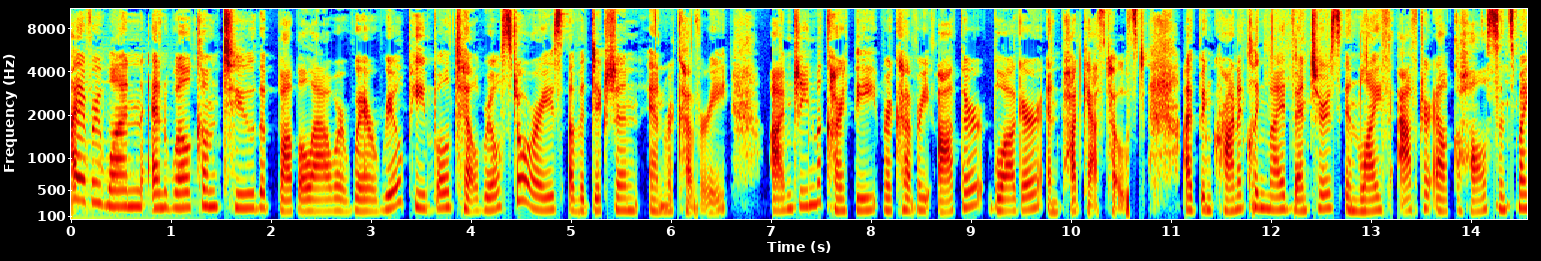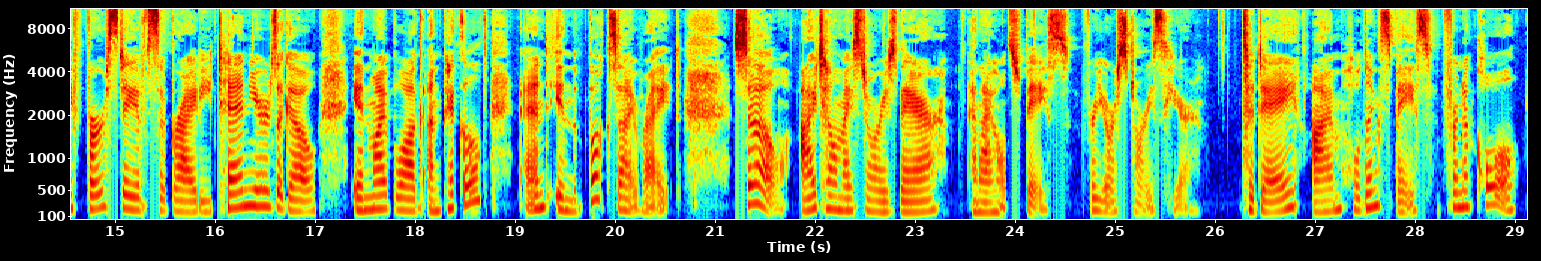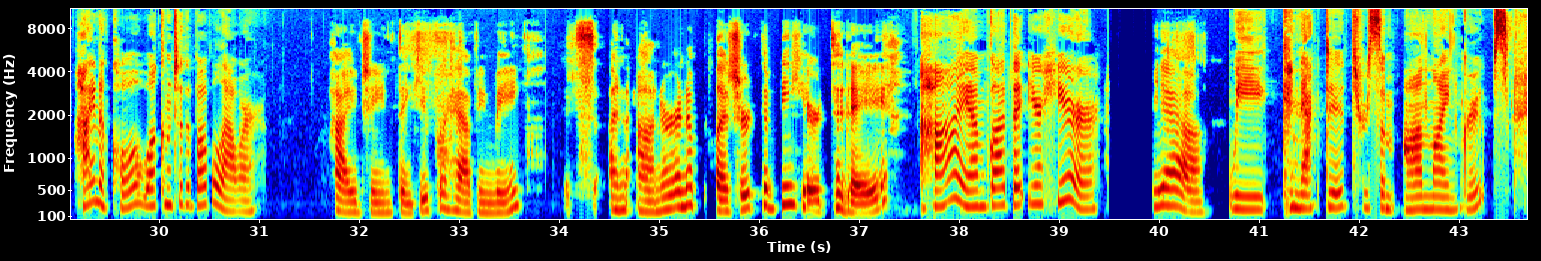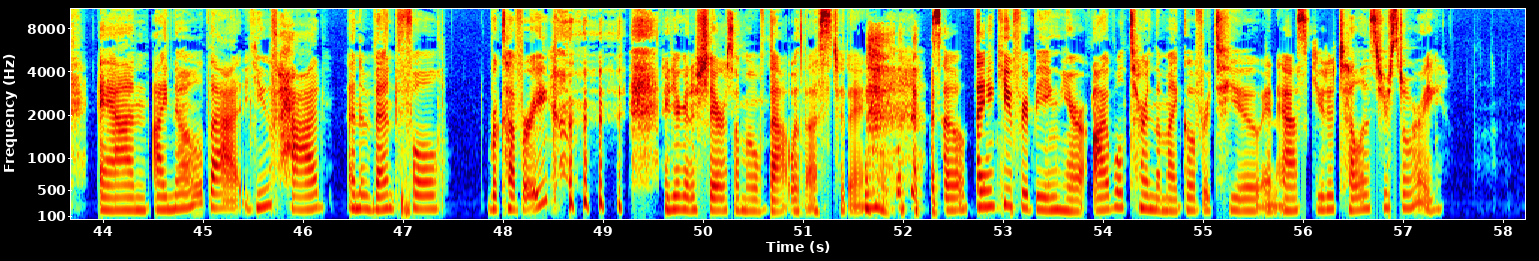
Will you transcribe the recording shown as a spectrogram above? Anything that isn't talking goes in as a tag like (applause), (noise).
Hi, everyone, and welcome to the Bubble Hour, where real people tell real stories of addiction and recovery. I'm Jean McCarthy, recovery author, blogger, and podcast host. I've been chronicling my adventures in life after alcohol since my first day of sobriety 10 years ago in my blog Unpickled and in the books I write. So I tell my stories there, and I hold space for your stories here. Today, I'm holding space for Nichol. Hi, Nichol. Welcome to the Bubble Hour. Hi, Jean. Thank you for having me. It's an honor and a pleasure to be here today. Hi, I'm glad that you're here. Yeah. We connected through some online groups, and I know that you've had an eventful recovery, (laughs) and you're going to share some of that with us today. (laughs) so, thank you for being here. I will turn the mic over to you and ask you to tell us your story.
